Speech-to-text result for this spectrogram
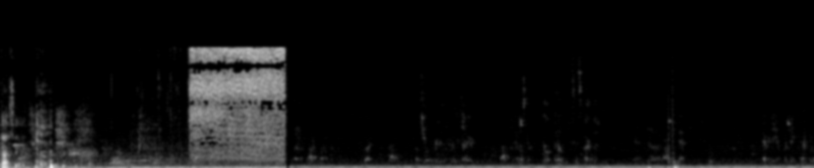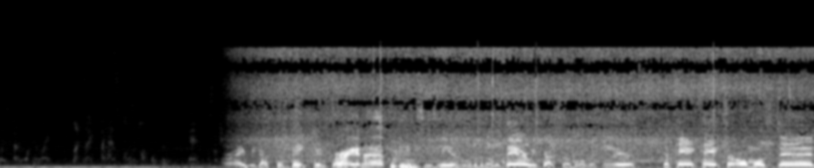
that's it. Right, we got the bacon frying up. Excuse me, there's a little bit over there. We've got some over here. The pancakes are almost done.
